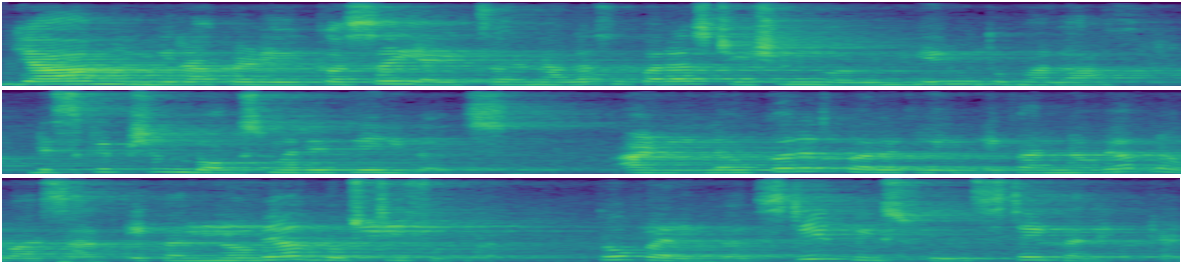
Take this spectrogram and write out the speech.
या मंदिराकडे कसं यायचं नालासोपारा स्टेशनवरून हे मी तुम्हाला डिस्क्रिप्शन बॉक्समध्ये देईलच. आणि लवकरच परत येईल एका नव्या प्रवासात एका नव्या गोष्टीसोबत. तोपर्यंत स्टे पीसफुल स्टे कनेक्टेड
